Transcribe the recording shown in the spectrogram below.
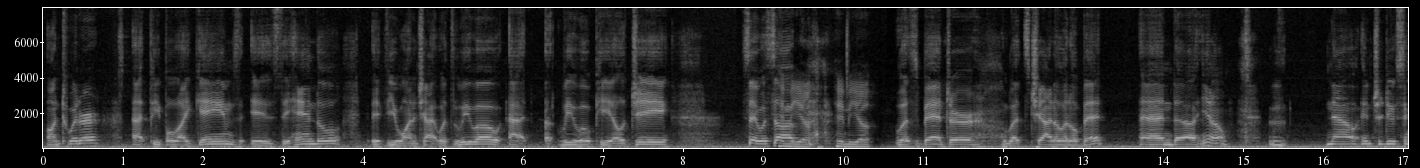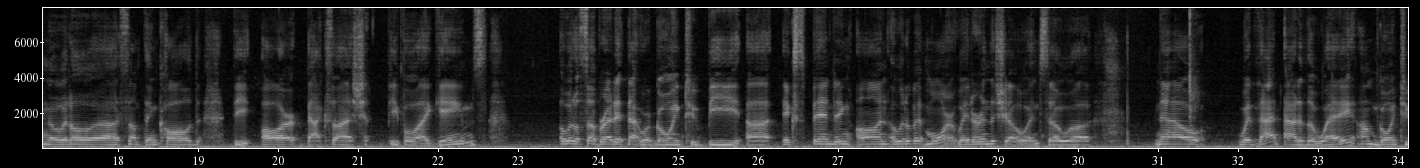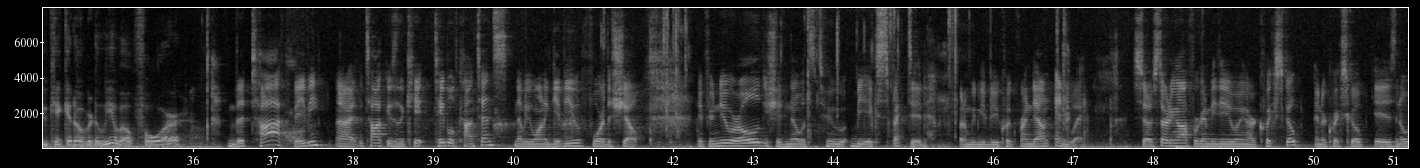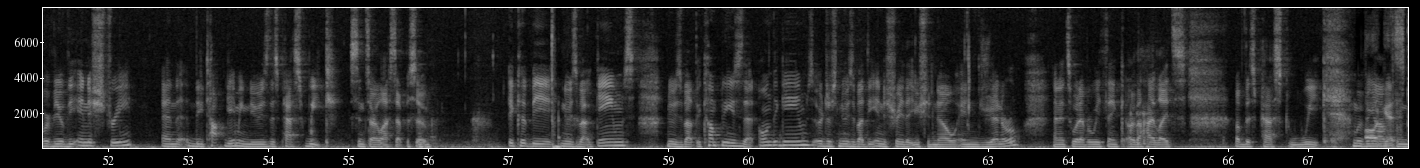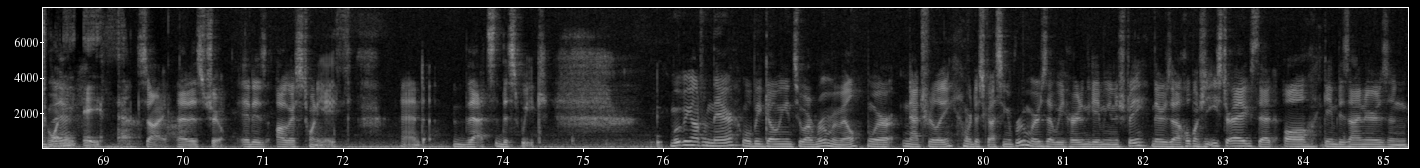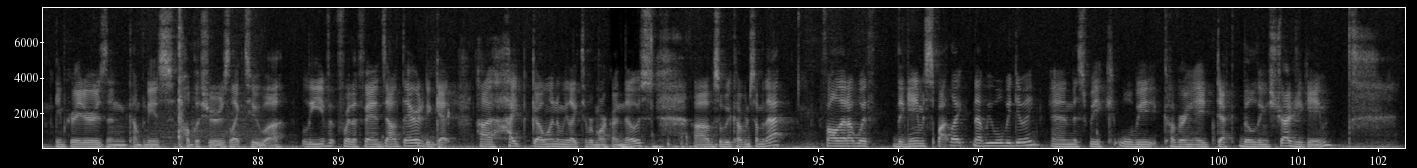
On Twitter, at People Like Games is the handle. If you want to chat with Lilo, at uh, Lilo PLG. Say what's Hit up. me up. Hit me up. Let's banter. Let's chat a little bit. And, uh, you know, now introducing a little uh, something called the R backslash people like games. A little subreddit that we're going to be uh, expanding on a little bit more later in the show. And so uh, now, with that out of the way, I'm going to kick it over to Lilo for. The talk, baby. All right, the talk is the ca- table of contents that we want to give you for the show. If you're new or old, you should know what's to be expected, but I'm going to give you a quick rundown anyway. So, starting off, we're going to be doing our quick scope, and our quick scope is an overview of the industry and the top gaming news this past week since our last episode. It could be news about games, news about the companies that own the games, or just news about the industry that you should know in general. And it's whatever we think are the highlights of this past week. Moving August on from there. 28th. Sorry, that is true. It is August 28th, and that's this week. Moving on from there, we'll be going into our rumor mill, where naturally we're discussing rumors that we heard in the gaming industry. There's a whole bunch of Easter eggs that all game designers and game creators and companies, publishers like to uh, leave for the fans out there to get uh, hype going, and we like to remark on those. Um, so we'll be covering some of that. Follow that up with the game spotlight that we will be doing, and this week we'll be covering a deck building strategy game.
